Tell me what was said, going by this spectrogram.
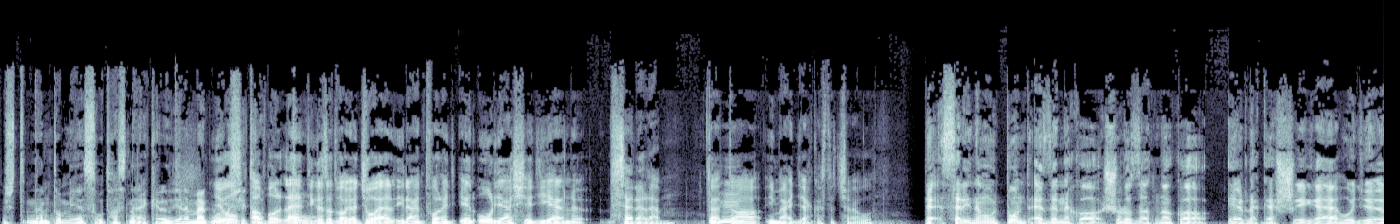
most nem tudom, milyen szót használják el, ugye nem megvalósítható. Jó, abból lehet igazad van, hogy a Joel iránt van egy ilyen óriási, egy ilyen szerelem. Tehát uh-huh. a, imádják ezt a csávót. De szerintem hogy pont ez ennek a sorozatnak a érdekessége, hogy ö,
